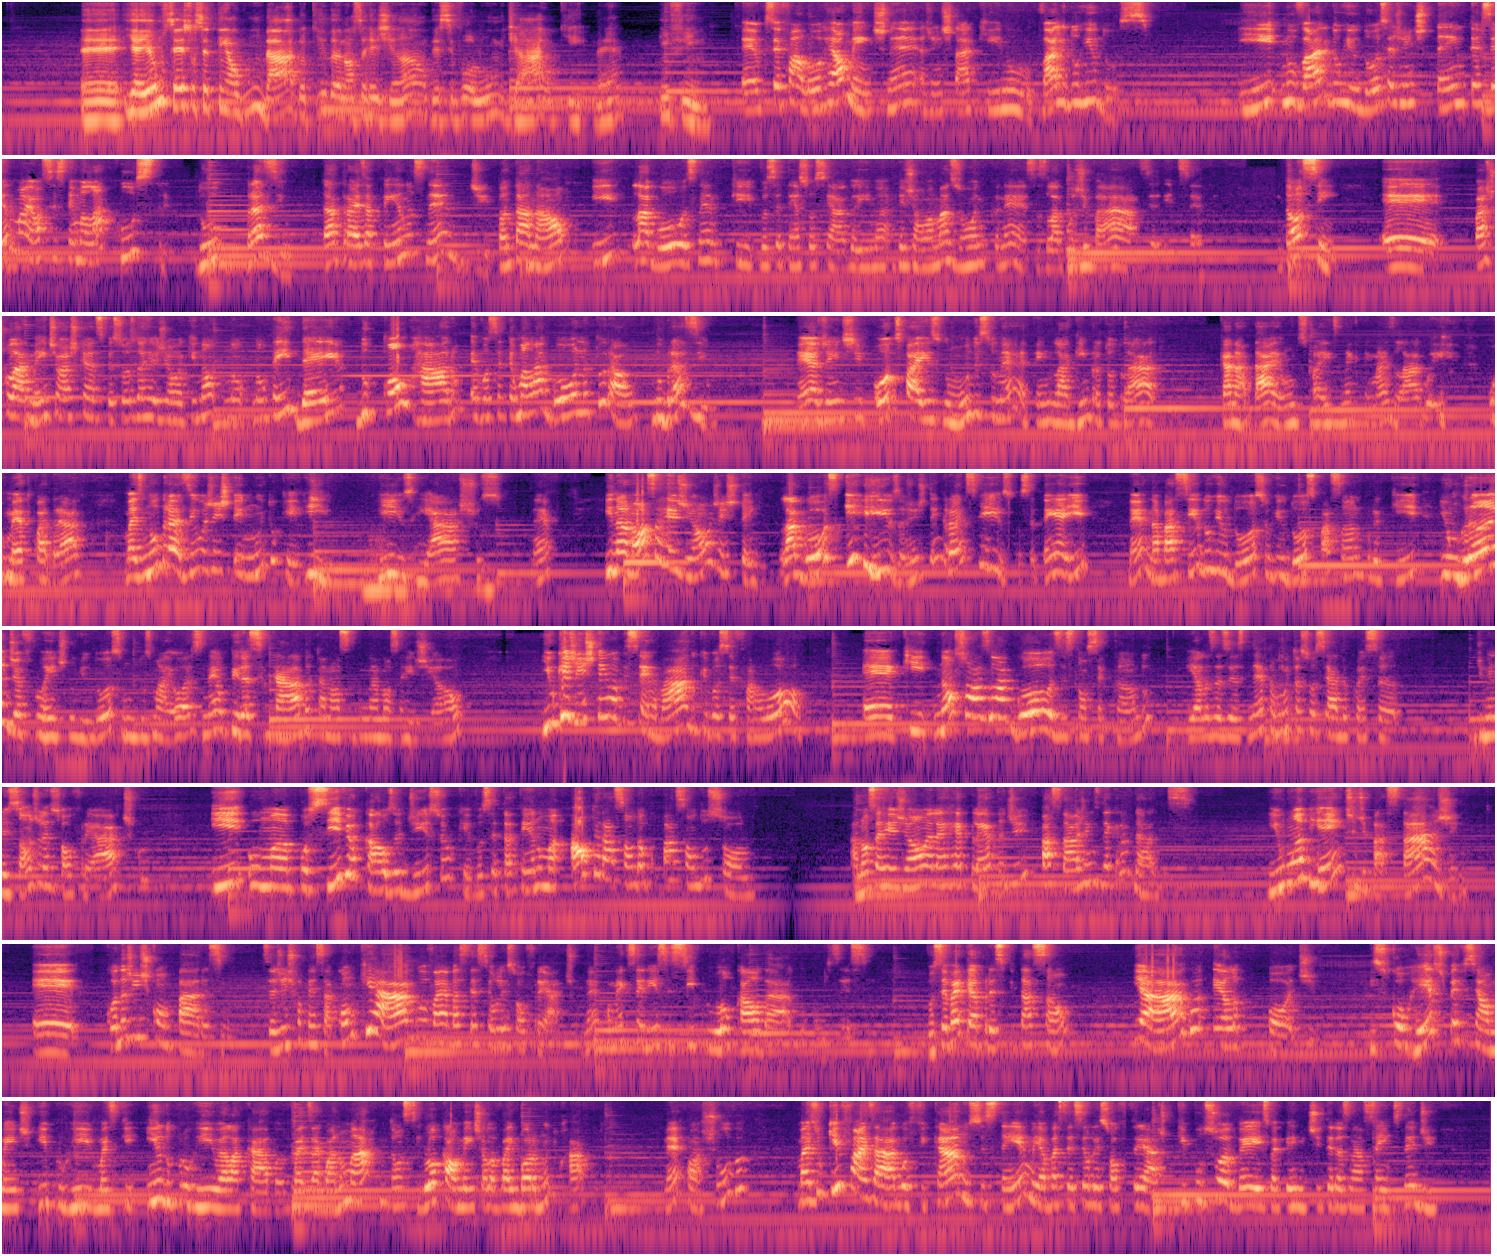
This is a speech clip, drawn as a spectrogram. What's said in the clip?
É, e aí eu não sei se você tem algum dado aqui da nossa região desse volume de água que, né? Enfim. É o que você falou realmente, né? A gente está aqui no Vale do Rio Doce. E no Vale do Rio Doce a gente tem o terceiro maior sistema lacustre do Brasil. Está atrás apenas né, de Pantanal e lagoas né, que você tem associado aí na região amazônica, né, essas lagoas de várzea, etc. Então, assim, é, particularmente, eu acho que as pessoas da região aqui não, não, não têm ideia do quão raro é você ter uma lagoa natural no Brasil. Né, a gente, outros países do mundo, isso né, tem laguinho para todo lado, Canadá é um dos países né, que tem mais lago aí por metro quadrado. Mas no Brasil a gente tem muito o quê? Rio, rios, riachos, né? E na nossa região a gente tem lagoas e rios, a gente tem grandes rios. Você tem aí, né, na bacia do Rio Doce, o Rio Doce passando por aqui, e um grande afluente do Rio Doce, um dos maiores, né, o Piracicaba, está nossa, na nossa região. E o que a gente tem observado, que você falou, é que não só as lagoas estão secando, e elas às vezes né, estão muito associadas com essa diminuição de lençol freático. E uma possível causa disso é o que? Você está tendo uma alteração da ocupação do solo. A nossa região ela é repleta de pastagens degradadas. E um ambiente de pastagem, é, quando a gente compara, assim, se a gente for pensar como que a água vai abastecer o lençol freático, né? Como é que seria esse ciclo local da água, vamos dizer assim? Você vai ter a precipitação, e a água, ela pode escorrer superficialmente e ir para o rio, mas que indo para o rio ela acaba, vai desaguar no mar. Então, assim, localmente ela vai embora muito rápido, né, com a chuva. Mas o que faz a água ficar no sistema e abastecer o lençol freático, que por sua vez vai permitir ter as nascentes né, de,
